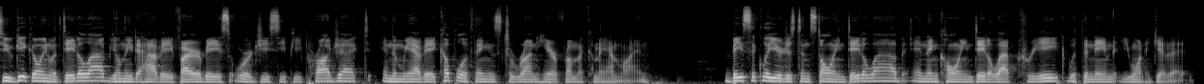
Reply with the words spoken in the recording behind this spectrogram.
To get going with Datalab, you'll need to have a Firebase or GCP project, and then we have a couple of things to run here from the command line. Basically, you're just installing Datalab and then calling Datalab create with the name that you want to give it.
